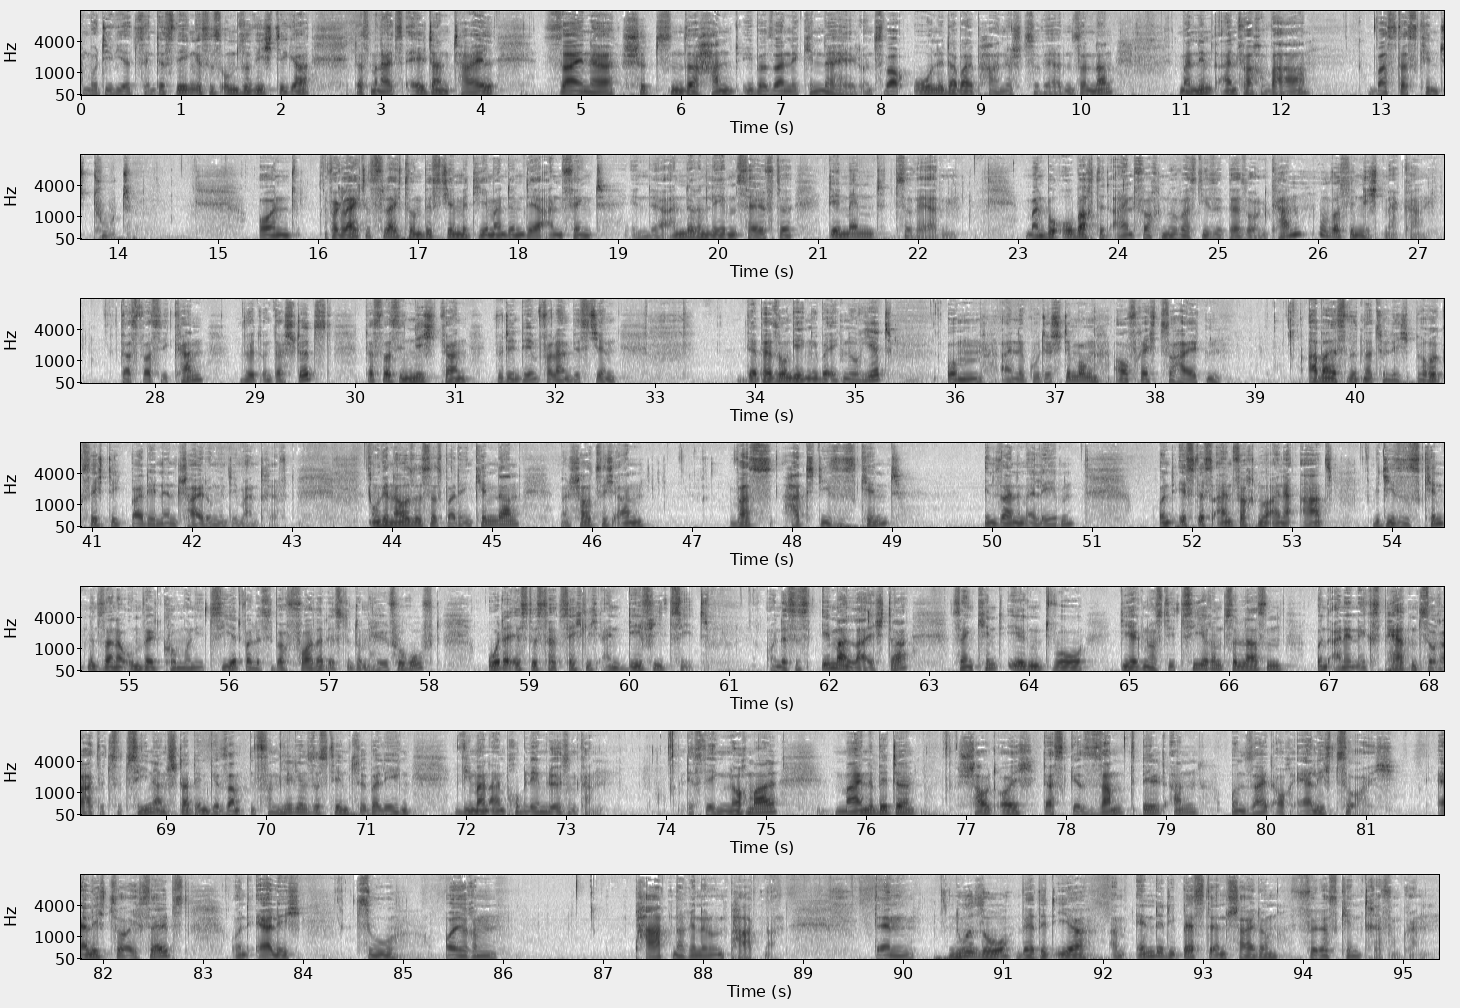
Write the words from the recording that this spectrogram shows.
motiviert sind. Deswegen ist es umso wichtiger, dass man als Elternteil seine schützende Hand über seine Kinder hält. Und zwar ohne dabei panisch zu werden, sondern man nimmt einfach wahr, was das Kind tut. Und vergleicht es vielleicht so ein bisschen mit jemandem, der anfängt, in der anderen Lebenshälfte dement zu werden. Man beobachtet einfach nur, was diese Person kann und was sie nicht mehr kann. Das, was sie kann, wird unterstützt. Das, was sie nicht kann, wird in dem Fall ein bisschen der Person gegenüber ignoriert, um eine gute Stimmung aufrechtzuerhalten. Aber es wird natürlich berücksichtigt bei den Entscheidungen, die man trifft. Und genauso ist das bei den Kindern. Man schaut sich an, was hat dieses Kind in seinem Erleben und ist es einfach nur eine Art, wie dieses Kind mit seiner Umwelt kommuniziert, weil es überfordert ist und um Hilfe ruft, oder ist es tatsächlich ein Defizit? Und es ist immer leichter, sein Kind irgendwo diagnostizieren zu lassen und einen Experten zur Rate zu ziehen, anstatt im gesamten Familiensystem zu überlegen, wie man ein Problem lösen kann. Deswegen nochmal meine Bitte, schaut euch das Gesamtbild an und seid auch ehrlich zu euch. Ehrlich zu euch selbst und ehrlich zu euren Partnerinnen und Partnern. Denn nur so werdet ihr am Ende die beste Entscheidung für das Kind treffen können.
